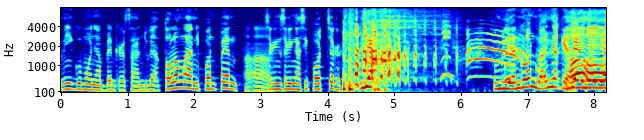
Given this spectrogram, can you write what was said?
Ini gue mau nyampein keresahan juga. Tolonglah Nippon Pen. Ah. Sering-sering ngasih voucher. Iya. Pembelian gue kan banyak ya. Iya, iya, iya, iya,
